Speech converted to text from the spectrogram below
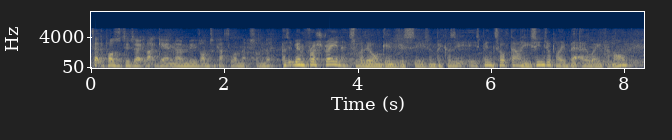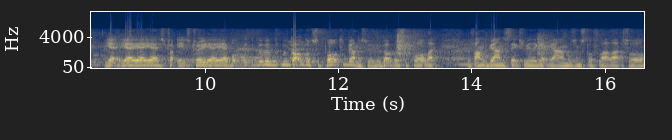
take the positives out of that game now and move on to Catalan next Sunday. Has it been frustrating at some of the home games this season? Because it, it's been tough down here. You seem to have played better away from home. Yeah, yeah, yeah, yeah. It's, tr- it's true. Yeah, yeah. But we- we've, we've got a good support to be honest with you. We've got a good support. Like the fans behind the sticks really get behind us and stuff like that. So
